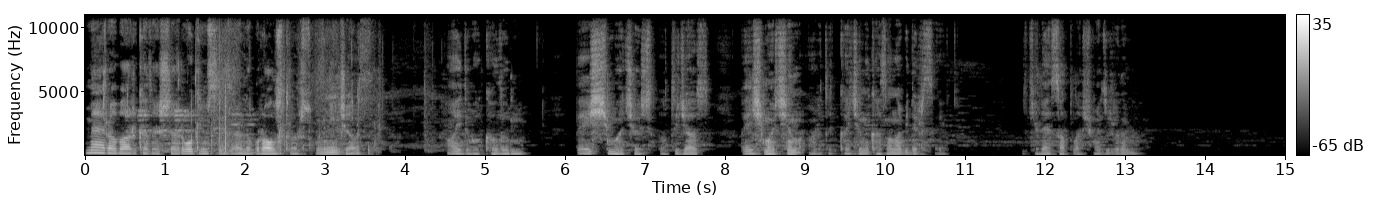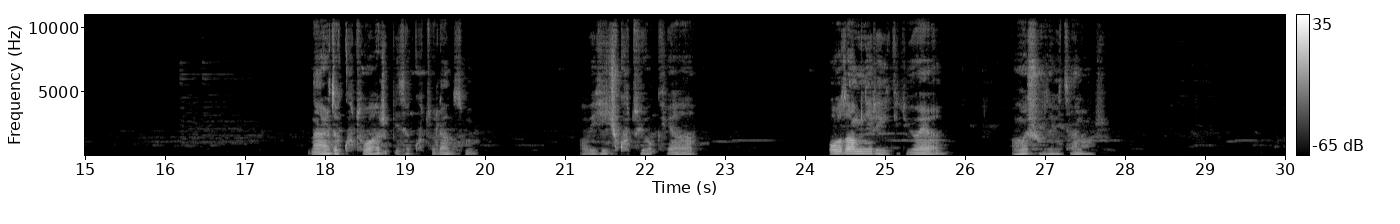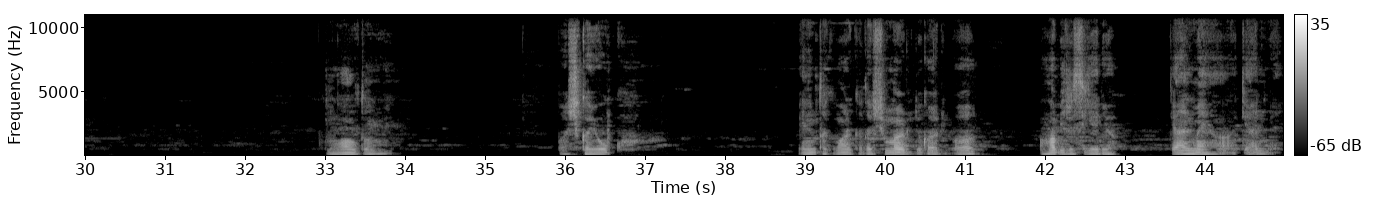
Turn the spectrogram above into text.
Merhaba arkadaşlar. Bugün sizlerle Brawl Stars oynayacağız. Haydi bakalım. 5 maç atacağız. 5 maçın artık kaçını kazanabilirsek. İkili hesaplaşma girdim. Nerede kutu var? Bize kutu lazım. Abi hiç kutu yok ya. O adam nereye gidiyor ya? Ama şurada bir tane var. Bunu aldım. Başka yok. Benim takım arkadaşım öldü galiba. Aha birisi geliyor. Gelme ya, gelme.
